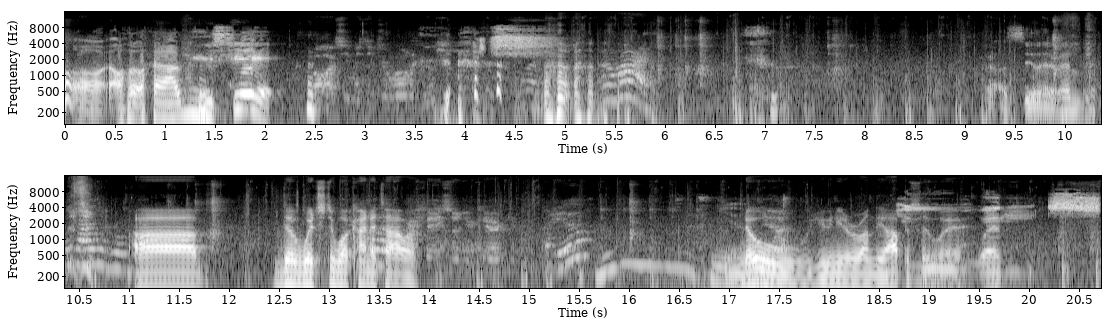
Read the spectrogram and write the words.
Oh, oh I mean, shit. Oh, I see Mr. Jerome Goose. Oh, hi. I'll see you later, man. The guy with the- Uh, the which what kind of tower? Face on your character. Are you? Yeah. No, you need to run the opposite way. Went s-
